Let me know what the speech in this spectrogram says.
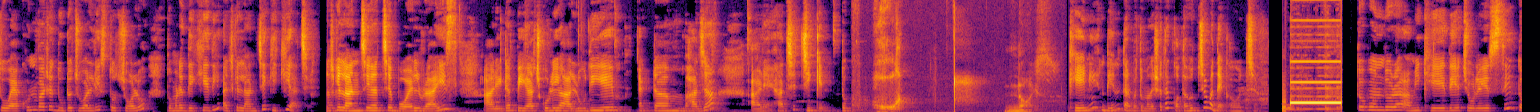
তো এখন বাজে দুটো চুয়াল্লিশ। তো চলো তোমরা দেখিয়ে দিই আজকে লাঞ্চে কি কি আছে। আজকে লাঞ্চে আছে বয়েল রাইস, আর এটা পেঁয়াজ কলি, আলু দিয়ে একটা ভাজা আর আছে চিকেন। তো. খেয়ে নিই দিন তারপর তোমাদের সাথে কথা হচ্ছে বা দেখা হচ্ছে। তো বন্ধুরা আমি খেয়ে দিয়ে চলে এসেছি। তো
